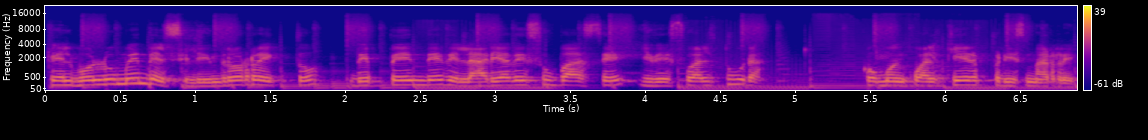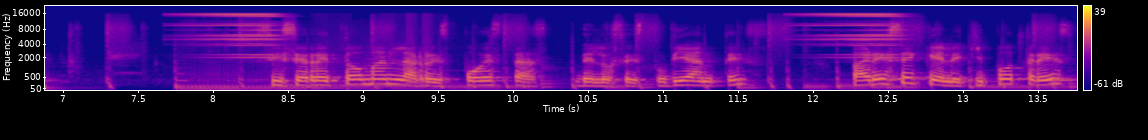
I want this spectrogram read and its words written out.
que el volumen del cilindro recto depende del área de su base y de su altura, como en cualquier prisma recto. Si se retoman las respuestas de los estudiantes, parece que el equipo 3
